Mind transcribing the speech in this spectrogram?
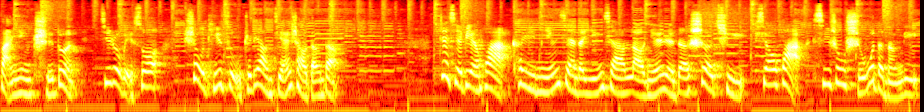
反应迟钝、肌肉萎缩、受体组织量减少等等，这些变化可以明显的影响老年人的摄取、消化、吸收食物的能力，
